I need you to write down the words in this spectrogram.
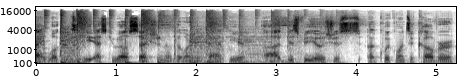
Uh, welcome to the SQL section of the learning path here. Uh, this video is just a quick one to cover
